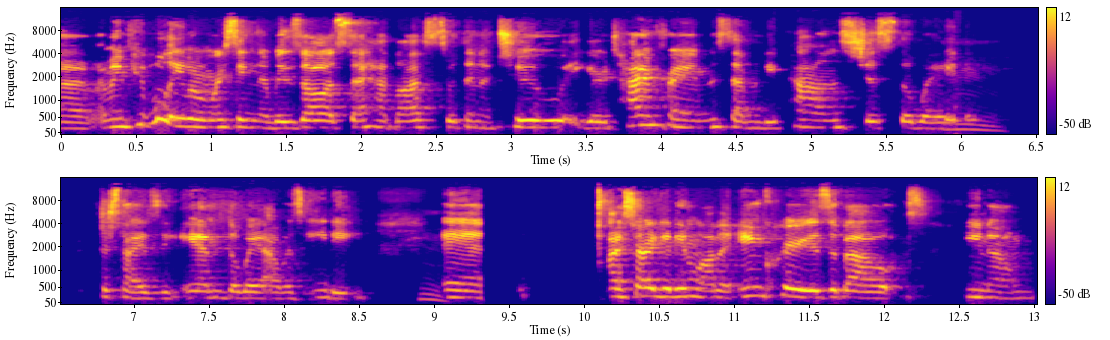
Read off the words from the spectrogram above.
uh, I mean, people even were seeing the results. I had lost within a two-year time frame 70 pounds, just the way mm. exercising and the way I was eating. Mm. And I started getting a lot of inquiries about, you know,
